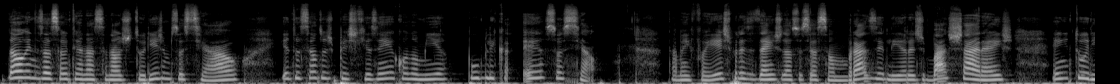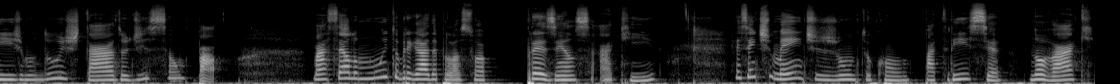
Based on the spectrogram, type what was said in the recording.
da Organização Internacional de Turismo Social e do Centro de Pesquisa em Economia Pública e Social. Também foi ex-presidente da Associação Brasileira de Bacharéis em Turismo do Estado de São Paulo. Marcelo, muito obrigada pela sua presença aqui. Recentemente, junto com Patrícia Novak,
